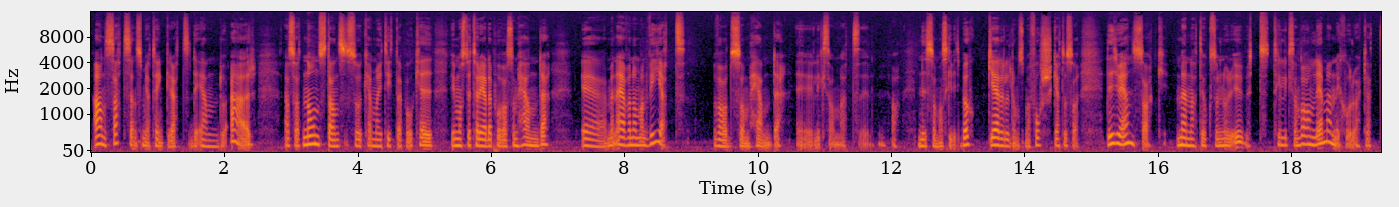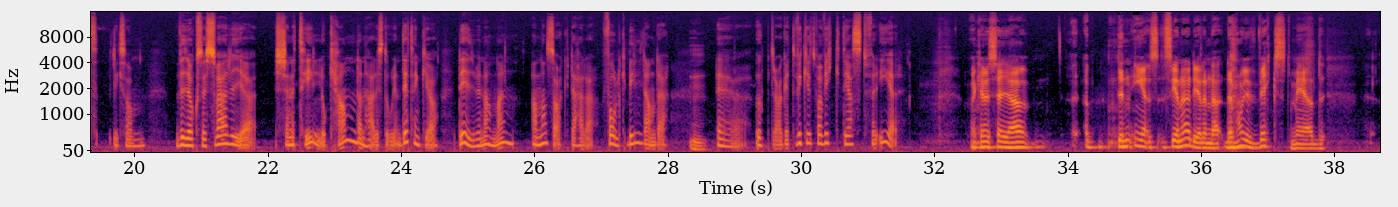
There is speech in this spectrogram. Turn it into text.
ansatsen som jag tänker att det ändå är. Alltså att någonstans så kan man ju titta på, okej, okay, vi måste ta reda på vad som hände. Eh, men även om man vet vad som hände, eh, liksom att eh, ja, ni som har skrivit böcker eller de som har forskat och så. Det är ju en sak, men att det också når ut till liksom vanliga människor och att liksom, vi också i Sverige känner till och kan den här historien. Det tänker jag, det är ju en annan, annan sak, det här folkbildande mm. eh, uppdraget. Vilket var viktigast för er? Man kan väl säga att den är, senare delen där, den har ju växt med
